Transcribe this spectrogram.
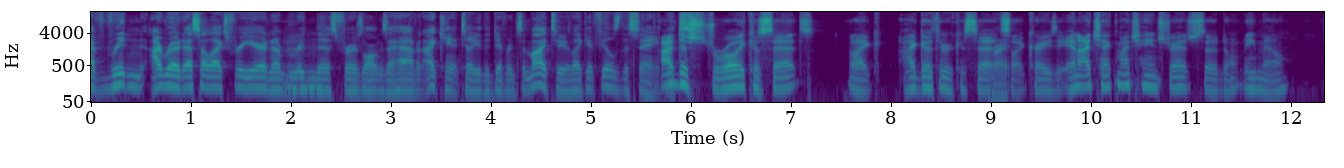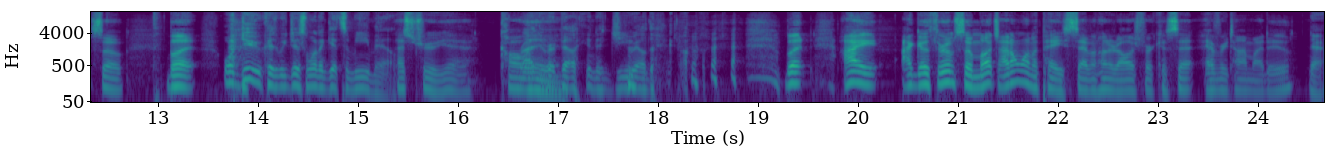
I've ridden. I rode SLX for a year, and I've ridden hmm. this for as long as I have, and I can't tell you the difference in my two. Like it feels the same. I It's- destroy cassettes. Like I go through cassettes Right. like crazy, and I check my chain stretch, so don't email. So, but or do because we just want to get some email. that's true. Yeah, call Ride the in. rebellion at gmail.com. But I I go through them so much. I don't want to pay seven hundred dollars for a cassette every time I do. no,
